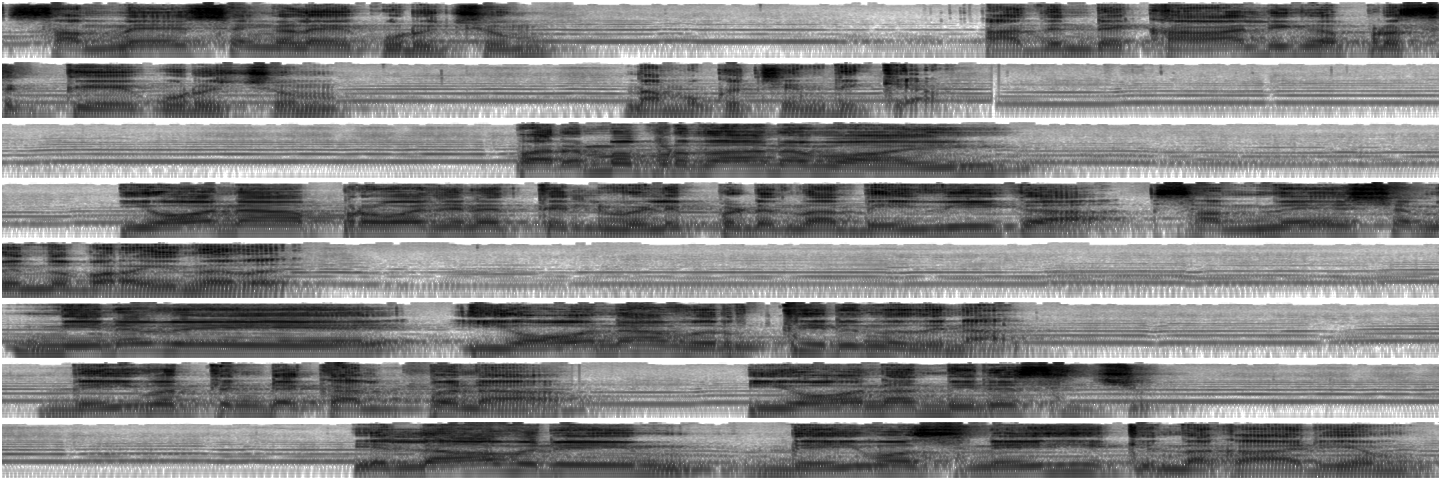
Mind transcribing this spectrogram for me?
സന്ദേശങ്ങളെക്കുറിച്ചും അതിന്റെ കാലിക പ്രസക്തിയെക്കുറിച്ചും നമുക്ക് ചിന്തിക്കാം. പരമപ്രധാനമായി യോന പ്രവചനത്തിൽ വെളിപ്പെടുന്ന ദൈവിക സന്ദേശം എന്ന് പറയുന്നത് നിലവയെ യോന വെറുത്തിരുന്നതിനാൽ ദൈവത്തിന്റെ കൽപ്പന യോന നിരസിച്ചു. എല്ലാവരെയും ദൈവം സ്നേഹിക്കുന്ന കാര്യം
